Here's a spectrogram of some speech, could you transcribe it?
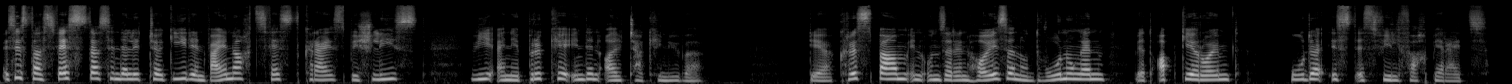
Es ist das Fest, das in der Liturgie den Weihnachtsfestkreis beschließt, wie eine Brücke in den Alltag hinüber. Der Christbaum in unseren Häusern und Wohnungen wird abgeräumt oder ist es vielfach bereits.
